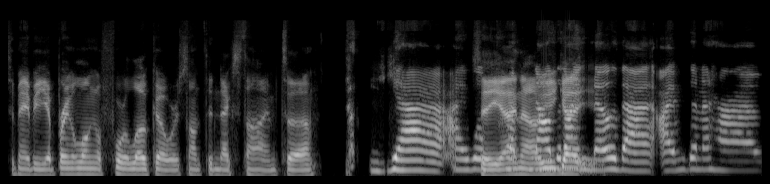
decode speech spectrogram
to maybe bring along a Four Loko or something next time to Yeah, I will. See, I know, Now you that I know that, I'm gonna have.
